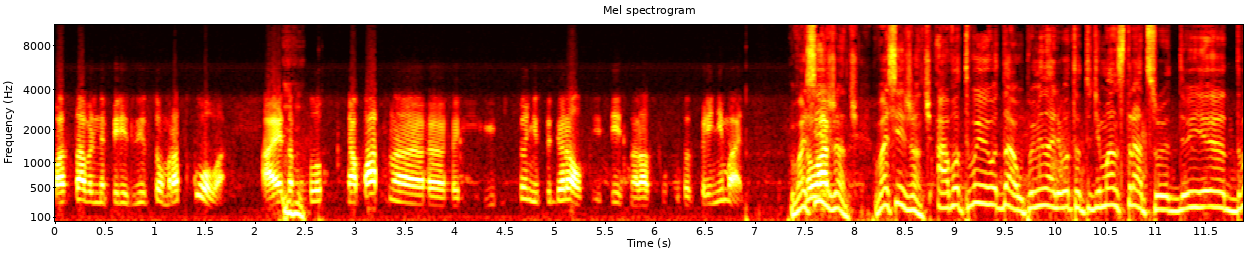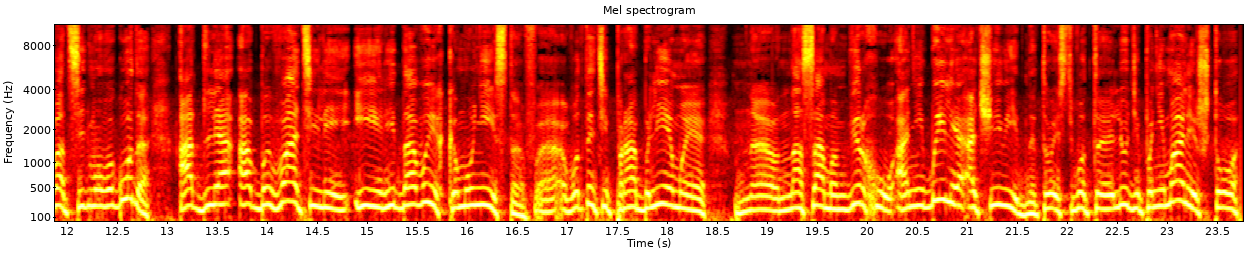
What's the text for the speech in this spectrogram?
поставлена перед лицом раскола. А это было опасно, никто не собирался, естественно, расход этот принимать. Василий ну, Жанович, Василий Жанович, а вот вы, да, упоминали вот эту демонстрацию 27 -го года, а для обывателей и рядовых коммунистов э, вот эти проблемы э, на самом верху, они были очевидны? То есть вот э, люди понимали, что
